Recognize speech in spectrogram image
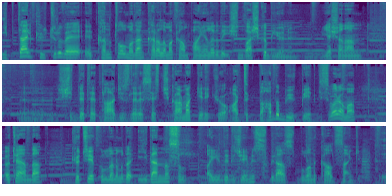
İptal kültürü ve e, kanıt olmadan karalama kampanyaları da işin başka bir yönü. Yaşanan e, şiddete, tacizlere ses çıkarmak gerekiyor. Artık daha da büyük bir etkisi var ama öte yandan kötüye kullanımı da iyiden nasıl ayırt edeceğimiz biraz bulanık kaldı sanki. E,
